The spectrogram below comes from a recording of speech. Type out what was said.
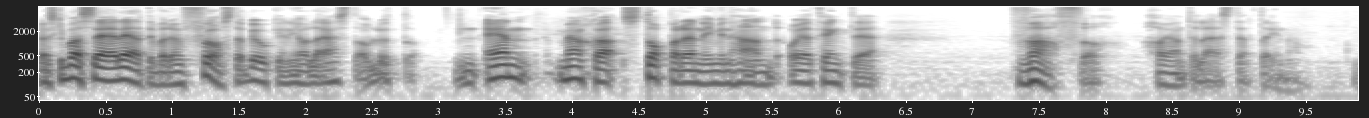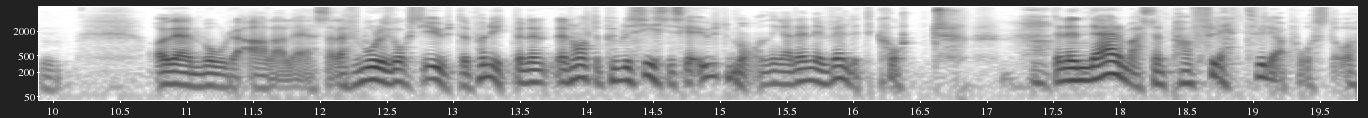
Och jag ska bara säga det att det var den första boken jag läste av Luther. En människa stoppade den i min hand och jag tänkte, varför har jag inte läst detta innan? Mm. Och den borde alla läsa. Därför borde vi också ge ut den på nytt. Men den, den har inte publicistiska utmaningar. Den är väldigt kort. Den är närmast en pamflett vill jag påstå.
